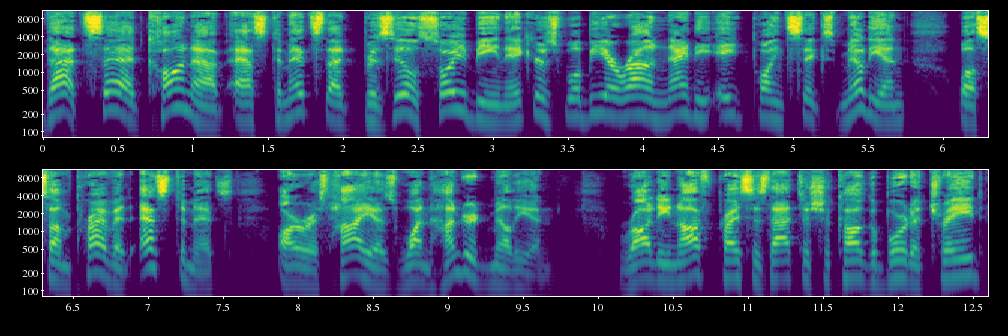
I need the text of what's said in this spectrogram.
That said, CONAB estimates that Brazil's soybean acres will be around 98.6 million, while some private estimates are as high as 100 million. Rodding off prices at the Chicago Board of Trade,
